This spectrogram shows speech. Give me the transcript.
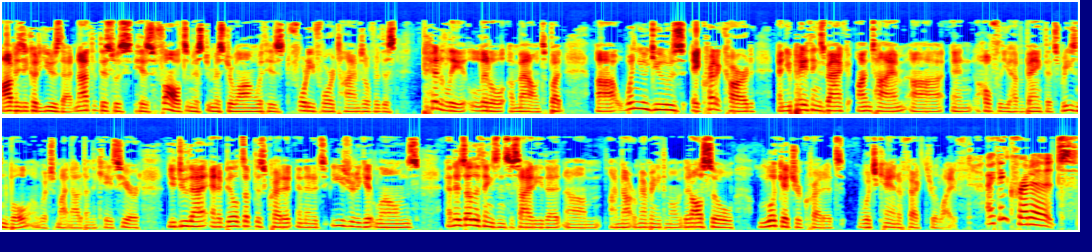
obviously could have used that not that this was his fault mr mr wong with his 44 times over this piddly little amount. But uh, when you use a credit card and you pay things back on time, uh, and hopefully you have a bank that's reasonable, which might not have been the case here, you do that and it builds up this credit, and then it's easier to get loans. And there's other things in society that um, I'm not remembering at the moment that also look at your credit, which can affect your life. I think credit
